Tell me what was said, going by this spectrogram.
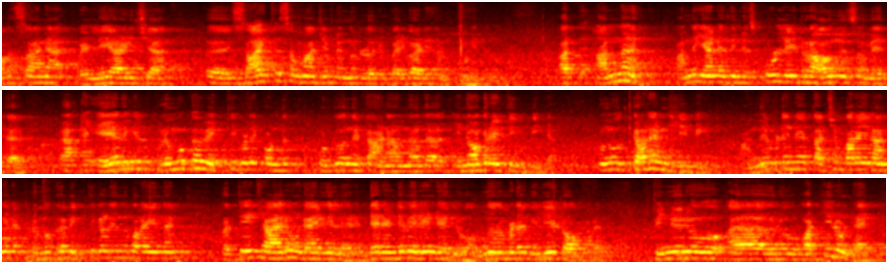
അവസാന വെള്ളിയാഴ്ച സാഹിത്യ സമാജം എന്നുള്ളൊരു പരിപാടി നടത്തിയിരുന്നു. അത് അന്ന് അന്ന് ഞാനതിന്റെ സ്കൂൾ ലീഡർ ആവുന്ന സമയത്ത് ഏതെങ്കിലും പ്രമുഖ വ്യക്തികളെ കൊണ്ട് കൊണ്ടുവന്നിട്ടാണ് അന്നത് ഇനോഗ്രേറ്റ് ചെയ്യിപ്പിക്കുക ഒന്ന് ഉദ്ഘാടനം ചെയ്യിപ്പിക്കും. അന്ന് ഇവിടെ തച്ചമ്പറയിൽ അങ്ങനെ പ്രമുഖ വ്യക്തികൾ എന്ന് പറയുന്ന പ്രത്യേകിച്ച് ആരും ഉണ്ടായിരുന്നില്ല. രണ്ട് പേരേ ഉണ്ടായിരുന്നു. ഒന്ന് നമ്മുടെ വലിയ ഡോക്ടർ പിന്നൊരു ഒരു വക്കീലുണ്ടായിരുന്നു.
